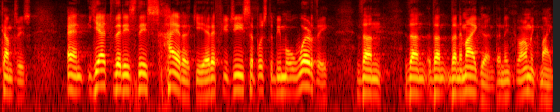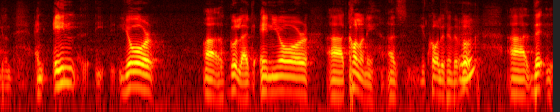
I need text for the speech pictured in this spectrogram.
countries. And yet there is this hierarchy. A refugee is supposed to be more worthy than, than, than, than a migrant, an economic migrant. And in your uh, gulag, in your uh, colony, as you call it in the mm -hmm. book, uh, the,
